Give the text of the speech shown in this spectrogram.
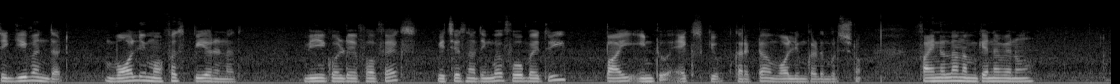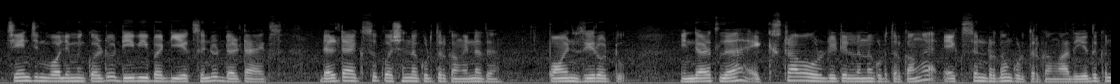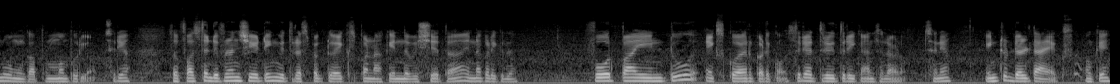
See given that volume of a sphere என்னது? V equal to f of x which is nothing but 4 by 3 pi into x cube கரெக்டாக வால்யூம் கண்டுபிடிச்சிட்டோம். ஃபைனலாக நமக்கு என்ன வேணும்? Change in volume equal to dv by dx into delta x delta x கொஷனில் கொடுத்துருக்காங்க. என்னது? Point zero two இந்த இடத்துல எக்ஸ்ட்ராவாக ஒரு டீட்டெயில் என்ன கொடுத்துருக்காங்க? எக்ஸுன்றதும் கொடுத்துருக்காங்க. அது எதுக்குன்னு உங்களுக்கு அப்புறமா புரியும். சரியா? So first differentiating with respect to x பண்ணாக்க இந்த விஷயத்த என்ன கிடைக்குது? Four pi into x square கிடைக்கும். சரியா? த்ரீ த்ரீ கேன்சல் ஆகிடும் சரியா? Into delta x okay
